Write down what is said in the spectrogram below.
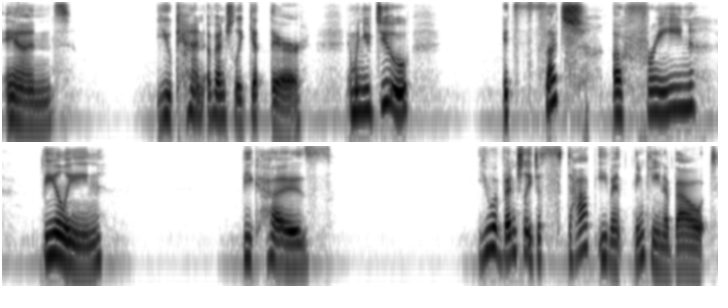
And you can eventually get there. And when you do, it's such a freeing feeling because you eventually just stop even thinking about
